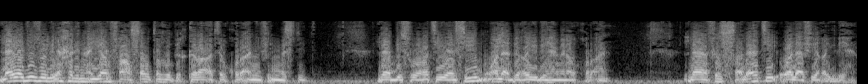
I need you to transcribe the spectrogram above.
لا يجوز لأحد أن يرفع صوته بقراءة القرآن في المسجد لا بسورة ياسين ولا بغيرها من القرآن لا في الصلاة ولا في غيرها.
